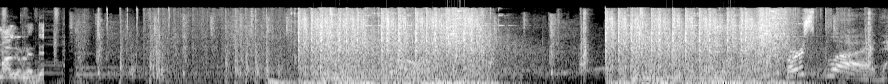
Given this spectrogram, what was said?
मालूम है। First blood.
